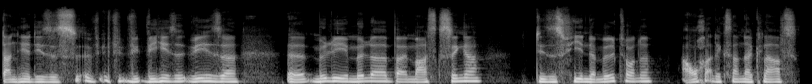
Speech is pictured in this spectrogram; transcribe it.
Dann hier dieses, wie, wie, hieß, wie hieß er, äh, Mülli Müller bei Mask Singer, dieses Vieh in der Mülltonne, auch Alexander Klavs.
